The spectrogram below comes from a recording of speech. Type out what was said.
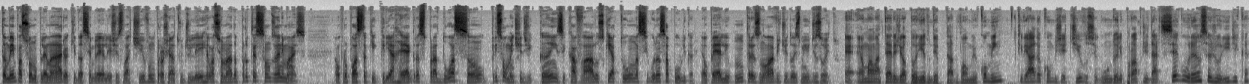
Também passou no plenário aqui da Assembleia Legislativa um projeto de lei relacionado à proteção dos animais. É uma proposta que cria regras para doação, principalmente de cães e cavalos que atuam na segurança pública. É o PL 139 de 2018. É, é uma matéria de autoria do deputado Valmir Comim, criada com o objetivo, segundo ele próprio, de dar segurança jurídica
